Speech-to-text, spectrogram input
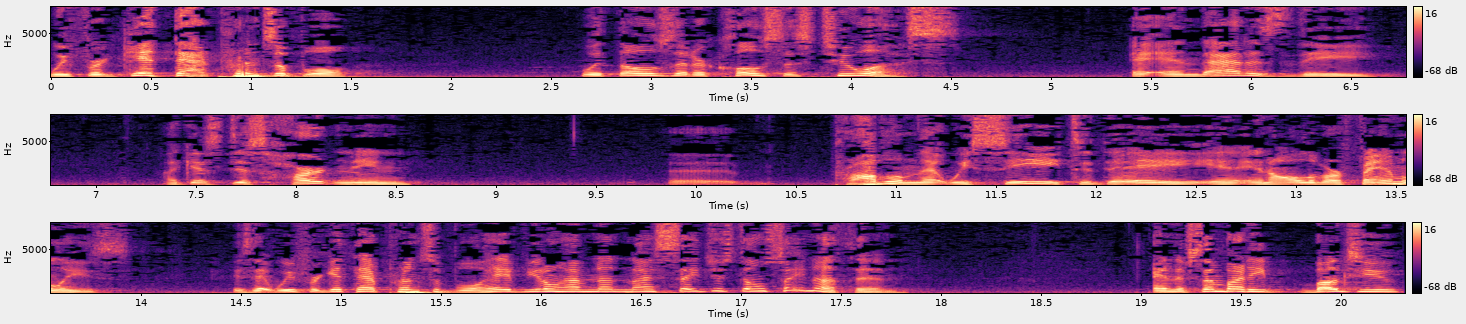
We forget that principle with those that are closest to us. And that is the, I guess, disheartening uh, problem that we see today in, in all of our families is that we forget that principle. Hey, if you don't have nothing nice to say, just don't say nothing. And if somebody bugs you,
